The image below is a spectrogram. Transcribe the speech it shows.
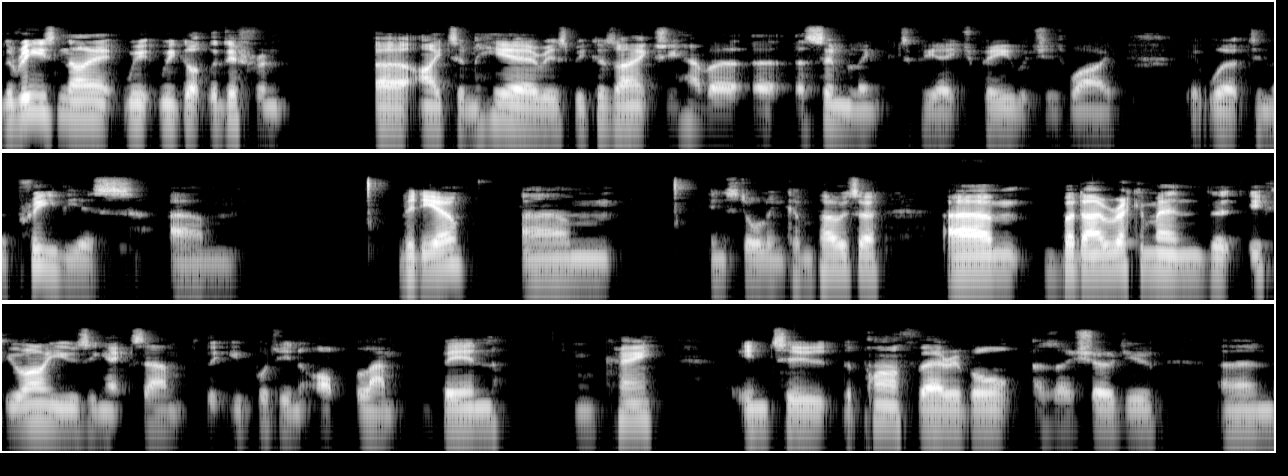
the reason I we, we got the different uh, item here is because I actually have a, a, a symlink to PHP, which is why it worked in the previous um, video um, installing Composer. Um, but I recommend that if you are using XAMPP that you put in oplamp bin okay into the path variable as I showed you and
